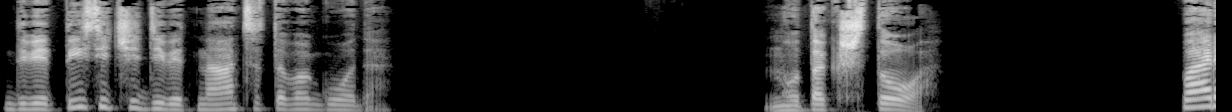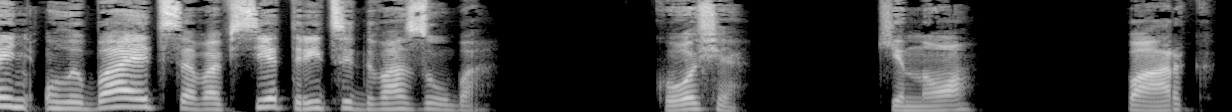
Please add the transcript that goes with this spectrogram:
2019 года. «Ну так что?» Парень улыбается во все 32 зуба. «Кофе?» кино, парк.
